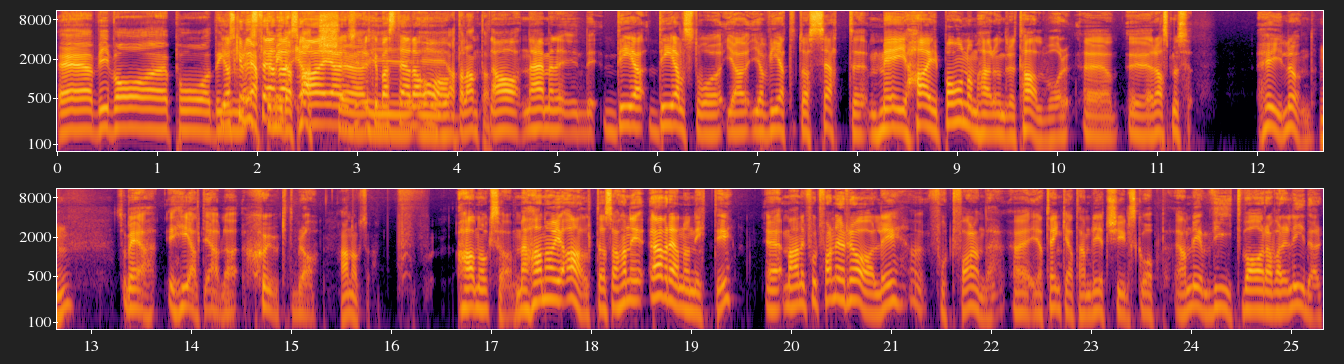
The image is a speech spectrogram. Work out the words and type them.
Eh, vi var på din Jag skulle städa- eftermiddagsmatch ja, jag ska eh, bara i, i av. Atalanta. Ja, nej men det, dels då, jag, jag vet att du har sett mig hypa honom här under ett halvår. Eh, eh, Rasmus Höjlund, Mm. som är helt jävla sjukt bra. Han också. Han också. Men han har ju allt. Alltså, han är över 1,90. eh, Men han är fortfarande rörlig. Fortfarande. Jag tänker att han blir ett kylskåp. Han blir en vitvara vad det lider.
